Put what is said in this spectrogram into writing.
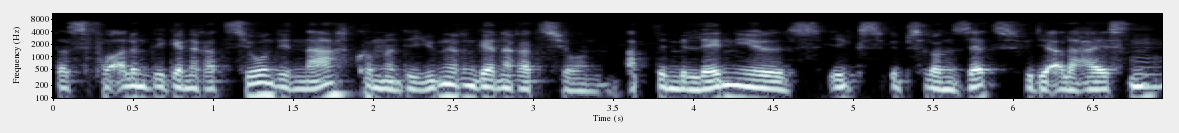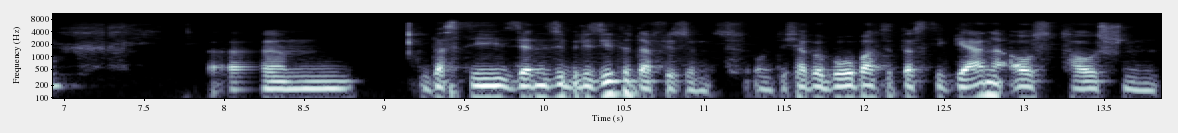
dass vor allem die Generation, die Nachkommen, die jüngeren Generationen, ab den Millennials, X, Y, Z, wie die alle heißen, mhm. Ähm, dass die sensibilisierter dafür sind. Und ich habe beobachtet, dass die gerne austauschen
